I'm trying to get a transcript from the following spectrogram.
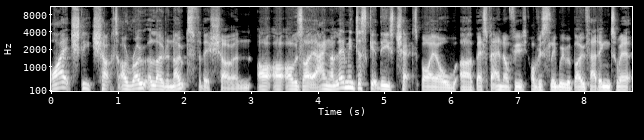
I actually chucked I wrote a load of notes for this show and I, I, I was like hang on let me just get these checked by old uh, Bespin and obviously we were both adding to it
